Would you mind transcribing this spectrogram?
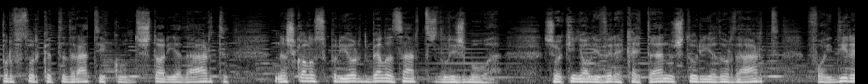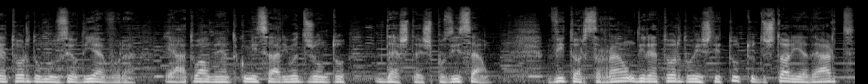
professor catedrático de História da Arte na Escola Superior de Belas Artes de Lisboa. Joaquim Oliveira Caetano, historiador da arte, foi diretor do Museu de Évora é atualmente comissário adjunto desta exposição. Vítor Serrão, diretor do Instituto de História da Arte,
